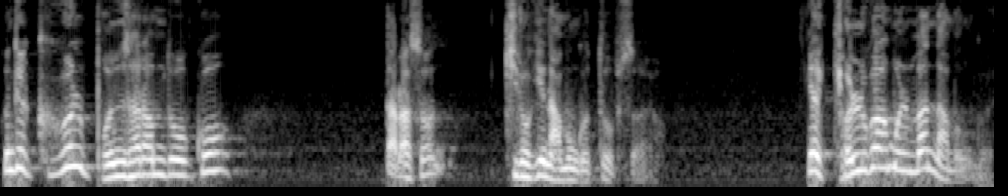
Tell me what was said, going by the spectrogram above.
근데 그걸 본 사람도 없고 따라서 기록이 남은 것도 없어요. 그냥 결과물만 남은 거예요.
